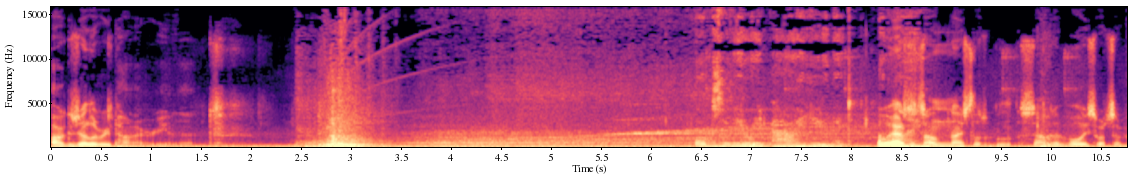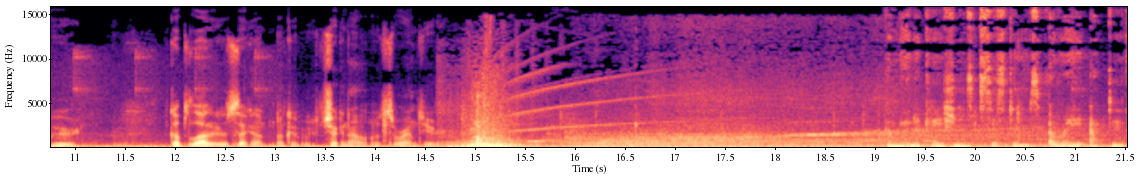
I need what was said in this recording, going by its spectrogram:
Auxiliary power unit. Auxiliary power unit. Ooh, it has its own nice little sound and voice. What's up here? Go up the ladder in a second. Okay, we're checking out what's around here. Communications systems array active.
